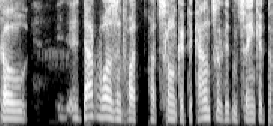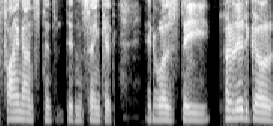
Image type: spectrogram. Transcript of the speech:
So that wasn't what, what sunk it. The council didn't sink it. The finance didn't, didn't sink it. It was the political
